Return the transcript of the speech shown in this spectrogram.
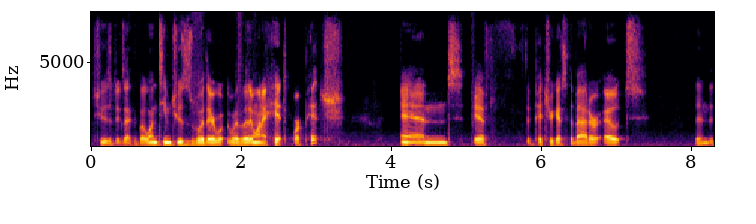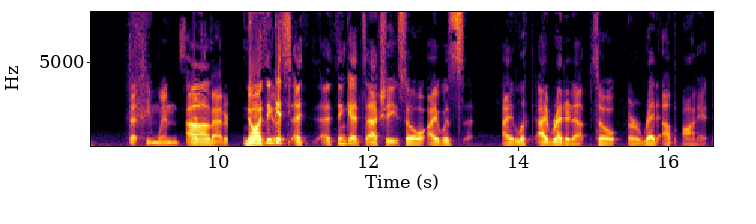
choose it exactly, but one team chooses whether whether they want to hit or pitch, and if the pitcher gets the batter out, then the that team wins. Um, no, I think it's I, I think it's actually so I was I looked I read it up so or read up on it.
